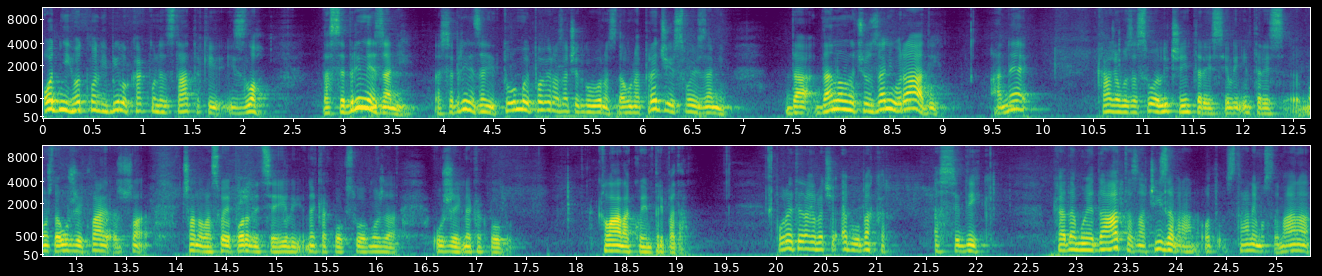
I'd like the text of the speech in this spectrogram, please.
od njih otkloni bilo kakvu nedostatak i zlo, da se brine za njih, da se brine za njih. To mu je povjereno znači odgovornost, da unapređuje svoju zemlju, da danonoću za nju radi, a ne kažemo za svoj lični interes ili interes e, možda užeg članova svoje porodice ili nekakvog svog možda užeg nekakvog klana kojim pripada. Pogledajte draga braća, Ebu Bakr as-Siddiq, kada mu je data, znači izabran od strane muslimana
